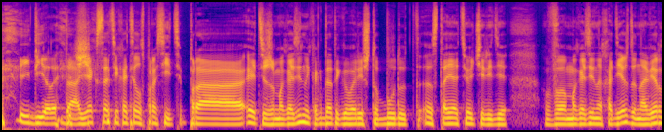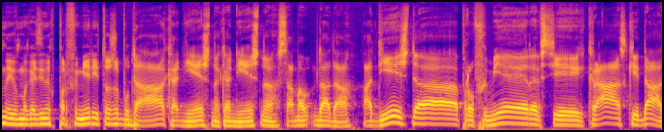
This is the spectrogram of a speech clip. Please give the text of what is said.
и делаешь. Да, я, кстати, хотел спросить про эти же магазины, когда ты говоришь, что будут э, стоять очереди в магазинах одежды, наверное, и в магазинах парфюмерии тоже будут. Да, конечно, конечно. Сама, да, да. Одежда, парфюмеры, все краски, да,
